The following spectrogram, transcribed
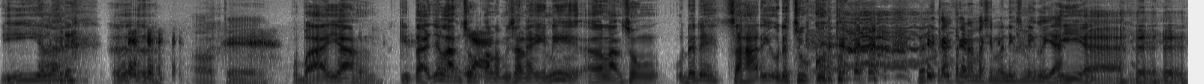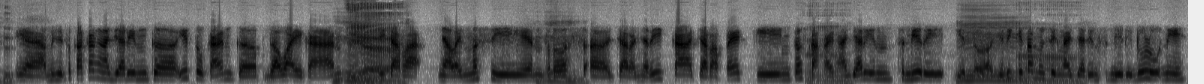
Iyalah. Heeh. Oke Kebayang. Kita aja langsung Iya. kalau misalnya ini eh, langsung udah deh sehari udah cukup. Berarti Kak Fira masih mending seminggu ya iya. Ya, habis itu kakak ngajarin ke itu kan ke pegawai kan, Iya. Jadi cara nyalain mesin, Mm. terus eh, cara nyerika, cara packing, terus kakak Mm. ngajarin sendiri gitu loh. Jadi kita mesti ngajarin sendiri dulu nih,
